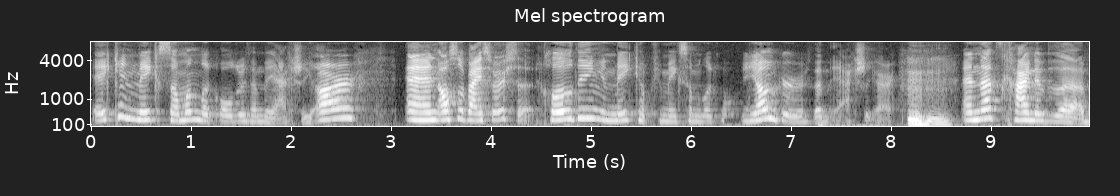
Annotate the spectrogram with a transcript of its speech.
it can make someone look older than they actually are. And also vice versa. Clothing and makeup can make someone look younger than they actually are. Mm-hmm. And that's kind of the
